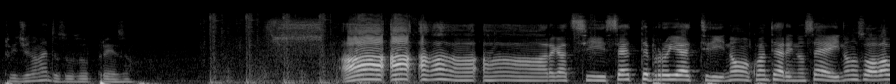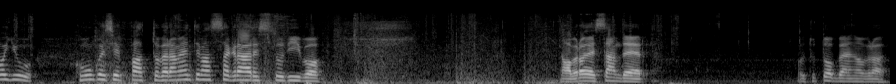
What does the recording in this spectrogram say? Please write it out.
Approvvigionamento sono sorpreso. Ah, ah, ah, ah, ragazzi, sette proiettili. No, quanti erano? Sei? Non lo so, va you. Comunque si è fatto veramente massacrare sto tipo. No, però Alexander Oh, tutto bene, fra.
